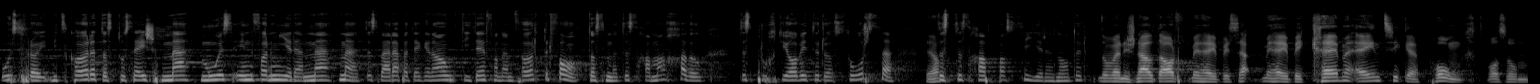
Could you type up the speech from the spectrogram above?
Und es freut mich zu hören, dass du sagst, man muss informieren, man, man. Das wäre eben genau die Idee von dem Förderfonds, dass man das machen kann, weil das braucht ja auch wieder Ressourcen, ja. dass das passieren kann, oder? Nur wenn ich schnell darf, wir haben, wir haben bei keinem einzigen Punkt, wo es um,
